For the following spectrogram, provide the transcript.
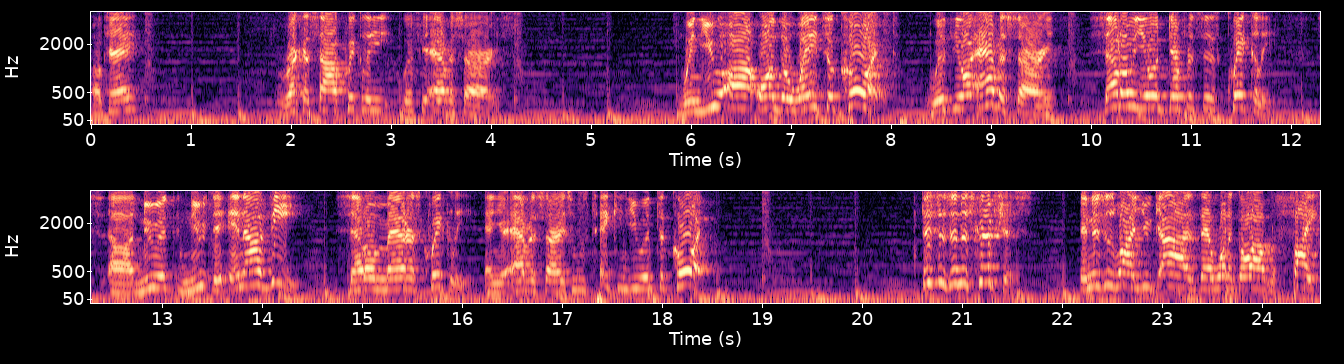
Okay? Reconcile quickly with your adversaries. When you are on the way to court with your adversary, settle your differences quickly. Uh, new, new, the NIV, settle matters quickly, and your adversaries who's taking you into court. This is in the scriptures. And this is why you guys that want to go out and fight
